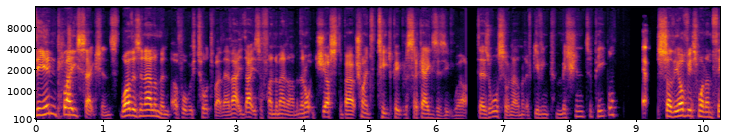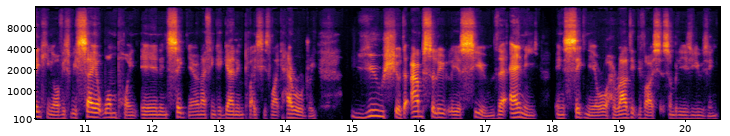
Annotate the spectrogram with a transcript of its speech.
The in-play sections, while there's an element of what we've talked about there, that, that is a fundamental element. They're not just about trying to teach people to suck eggs, as it were. There's also an element of giving permission to people. So the obvious one I'm thinking of is we say at one point in Insignia, and I think again in places like Heraldry, you should absolutely assume that any insignia or heraldic device that somebody is using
